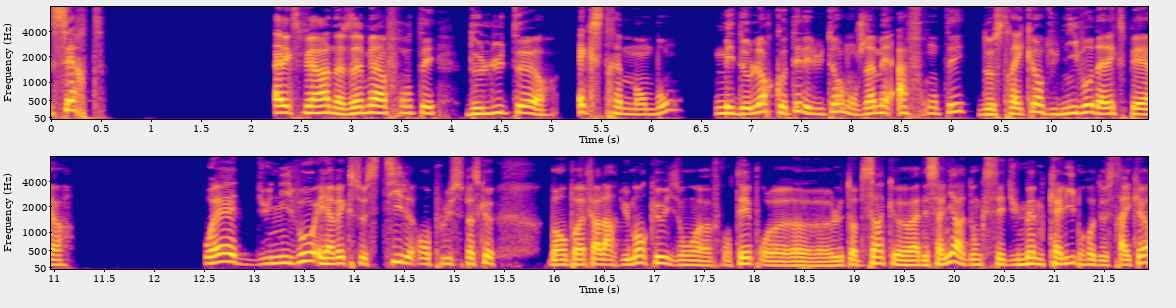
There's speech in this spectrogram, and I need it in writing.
certes Alex Pereira n'a jamais affronté de lutteurs extrêmement bons mais de leur côté les lutteurs n'ont jamais affronté de striker du niveau d'Alex Pereira ouais du niveau et avec ce style en plus parce que bah, on pourrait faire l'argument qu'ils ont affronté pour euh, le top 5 à euh, Adesanya, donc c'est du même calibre de striker.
